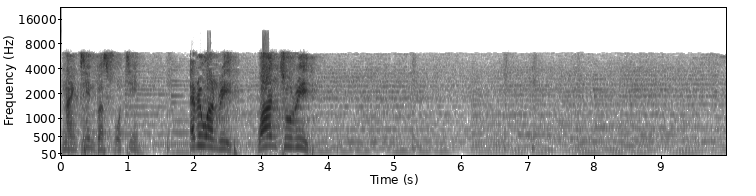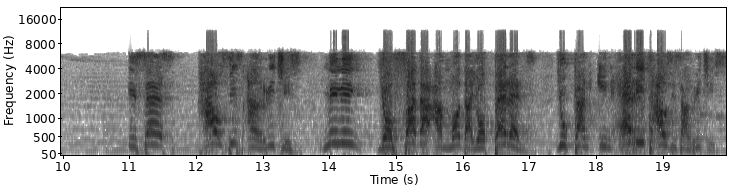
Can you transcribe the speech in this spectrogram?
19 verse 14. Everyone read. One, two, read. It says, houses and riches. Meaning, your father and mother, your parents, you can inherit houses and riches.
